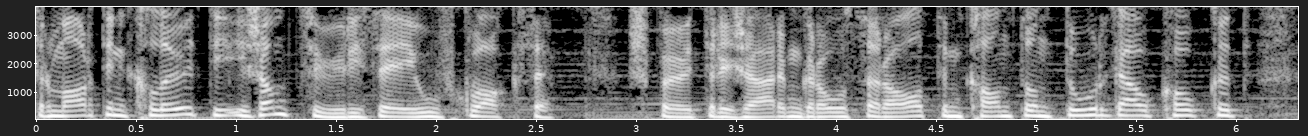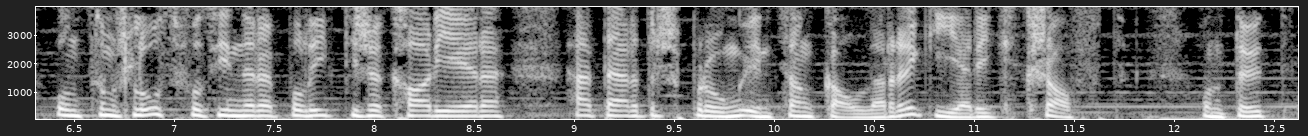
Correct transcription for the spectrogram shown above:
Der Martin Klöti ist am Zürichsee aufgewachsen. Später ist er im Grossen Rat im Kanton Thurgau gehockt und zum Schluss von seiner politischen Karriere hat er den Sprung in die St. Galler Regierung geschafft. Und dort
